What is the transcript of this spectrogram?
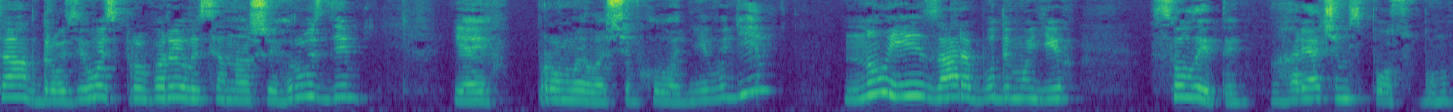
Так, друзі, ось проварилися наші грузді. Я їх промила ще в холодній воді. Ну і зараз будемо їх солити гарячим способом.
